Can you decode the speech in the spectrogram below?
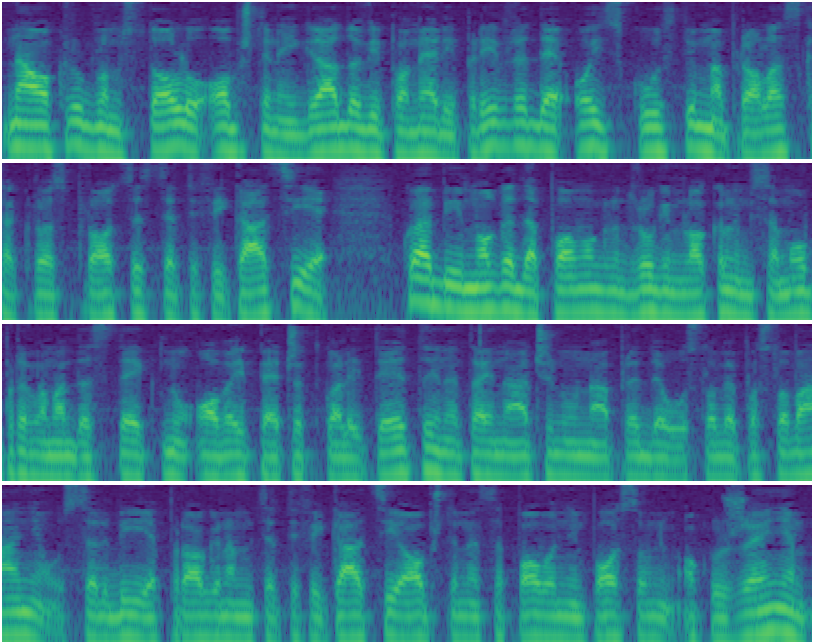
na okruglom stolu opštine i gradovi po meri privrede o iskustvima prolaska kroz kroz proces certifikacije koja bi mogla da pomognu drugim lokalnim samoupravama da steknu ovaj pečat kvaliteta i na taj način unaprede uslove poslovanja. U Srbiji je program certifikacije opštine sa povoljnim poslovnim okruženjem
